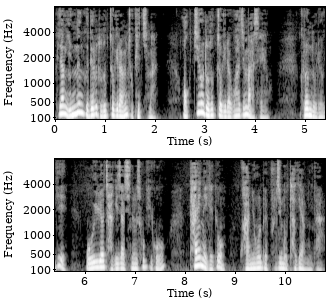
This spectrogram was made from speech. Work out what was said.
그냥 있는 그대로 도덕적이라면 좋겠지만 억지로 도덕적이라고 하지 마세요. 그런 노력이 오히려 자기 자신을 속이고 타인에게도 관용을 베풀지 못하게 합니다.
